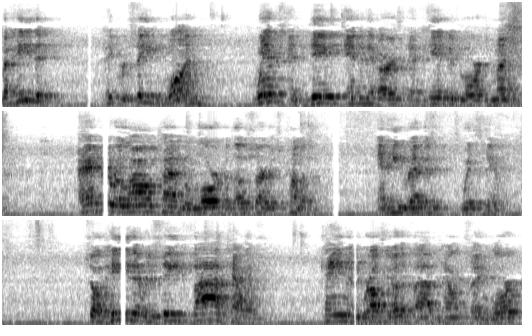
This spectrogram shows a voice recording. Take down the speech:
But he that he received one went and digged into the earth and hid his Lord's money. After a long time, the Lord of those servants cometh, and he reckoned with them. So he that received five talents came and brought the other five talents, saying, Lord,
